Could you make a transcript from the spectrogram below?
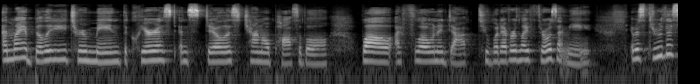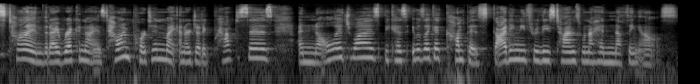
and my ability to remain the clearest and stillest channel possible while I flow and adapt to whatever life throws at me. It was through this time that I recognized how important my energetic practices and knowledge was because it was like a compass guiding me through these times when I had nothing else.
